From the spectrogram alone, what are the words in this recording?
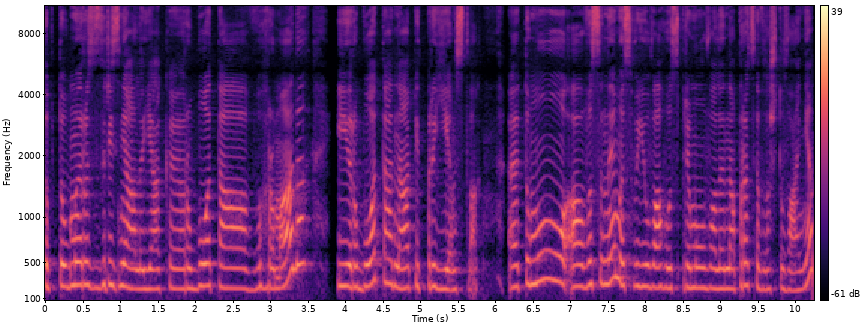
Тобто ми розрізняли як робота в громадах і робота на підприємствах. Е, Тому восени ми свою увагу спрямовували на працевлаштування.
